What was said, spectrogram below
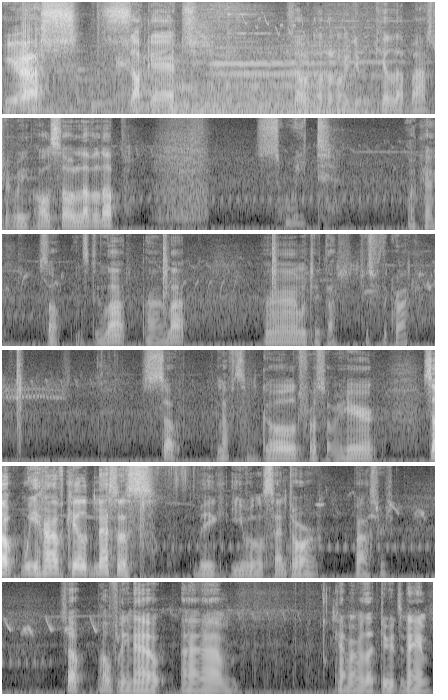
Yes! Suck it! So, not only did we kill that bastard, we also leveled up. Sweet. Okay, so let's do that and that. And we'll take that, just for the crack. So, left some gold for us over here. So, we have killed Nessus, the big evil centaur bastard. So, hopefully now, um, can't remember that dude's name,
